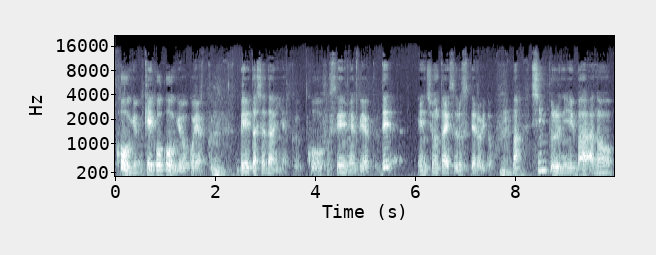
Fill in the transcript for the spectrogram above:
抗凝経口抗凝固薬、うん、ベータ遮断薬抗不整脈薬で炎症に対するステロイド、うん、まあシンプルに言えばあの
